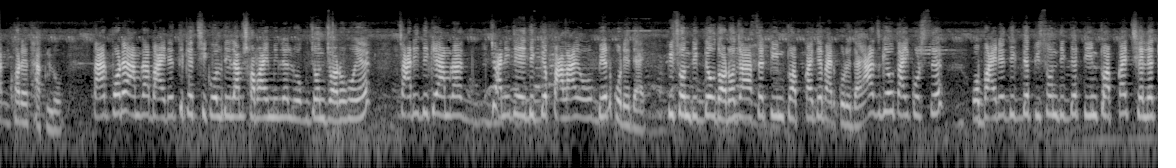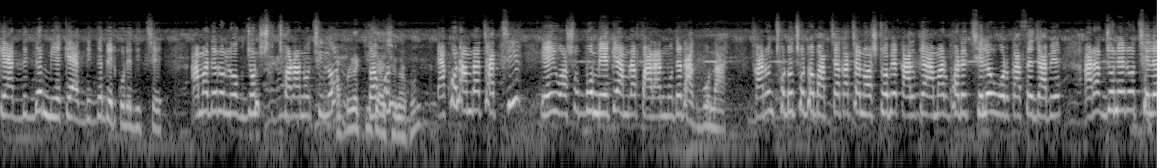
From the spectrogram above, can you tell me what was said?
এক ঘরে থাকল। তারপরে আমরা বাইরে থেকে চিকল দিলাম, সবাই মিলে লোকজন জড়ো হয়ে চারিদিকে আমরা জানি যে এই দিক দিয়ে পালায় ও বের করে দেয়। পিছন দিক দিয়েও দরজা আছে টিন টপকায় দিয়ে বের করে দেয়। আজকেও তাই করছে। ও বাইরের দিক দিয়ে পিছন দিক দিয়ে টিন টপকায় ছেলেকে একদিক দিয়ে মেয়েকে একদিক দিয়ে বের করে দিচ্ছে। আমাদেরও লোকজন ছড়ানো ছিল। এখন? আমরা চাচ্ছি এই অসভ্য মেয়েকে আমরা পাড়ার মধ্যে রাখব না। কারণ ছোট ছোট বাচ্চা কাচ্চা নষ্ট হবে কালকে আমার ঘরের ছেলেও ওর কাছে যাবে আর একজনেরও ছেলে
